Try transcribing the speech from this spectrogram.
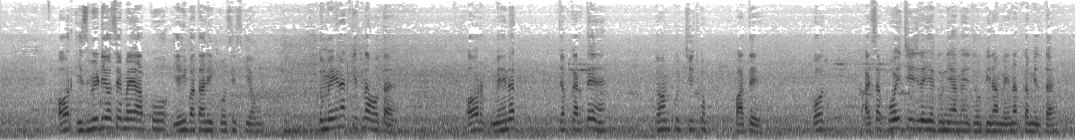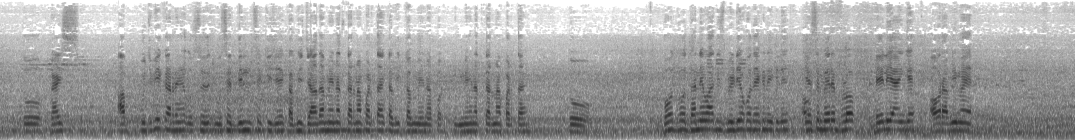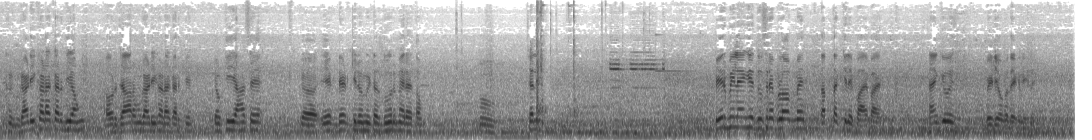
और इस वीडियो से मैं आपको यही बताने की कोशिश किया हूँ तो मेहनत कितना होता है? और मेहनत जब करते हैं तो हम कुछ चीज़ को पाते हैं। बहुत, ऐसा कोई चीज़ नहीं है दुनिया में जो बिना मेहनत का मिलता है। तो गाइस आप कुछ भी कर रहे हैं, उसे उसे दिल से कीजिए। कभी ज़्यादा मेहनत करना पड़ता है, कभी कम मेहनत मेहनत करना पड़ता है। तो बहुत बहुत धन्यवाद इस वीडियो को देखने के लिए। जैसे मेरे ब्लॉग डेली आएँगे, और अभी मैं गाड़ी खड़ा कर दिया हूँ, और जा रहा हूँ गाड़ी खड़ा करके, क्योंकि यहाँ से एक डेढ़ किलोमीटर दूर में रहता हूँ। तो चलिए। फिर मिलेंगे दूसरे ब्लॉग में। तब तक के लिए bye bye thank you video को देखने के लिए।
